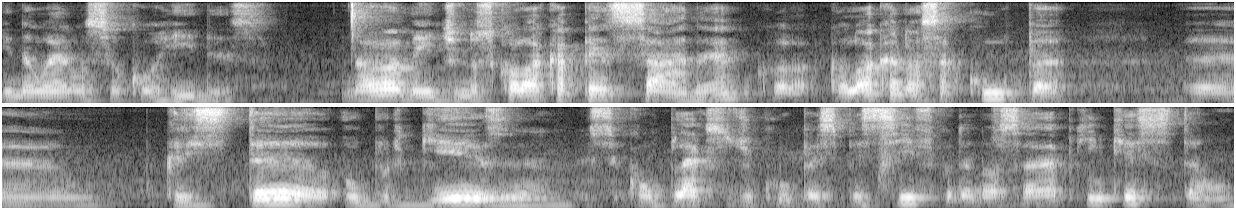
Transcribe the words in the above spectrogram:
e não eram socorridas. Novamente, nos coloca a pensar, né? Coloca a nossa culpa cristã ou burguesa, esse complexo de culpa específico da nossa época em questão.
